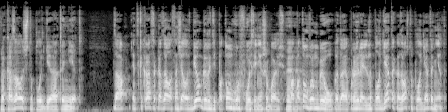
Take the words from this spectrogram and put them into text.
оказалось, что плагиата нет. Да, это как раз оказалось сначала в Белгороде, потом в УРФУ, если не ошибаюсь, ага. а потом в МГУ. Когда проверяли на плагиат, оказалось, что плагиата нет.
